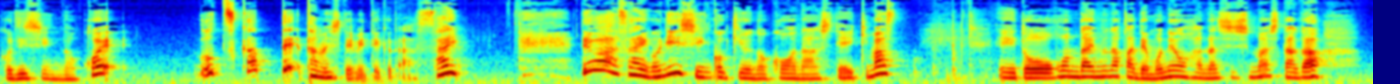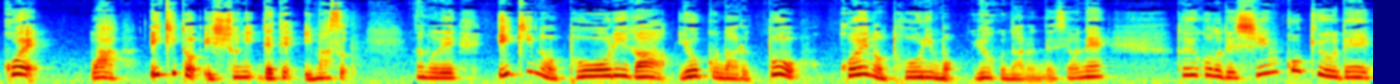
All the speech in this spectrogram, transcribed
ご自身の声を使って試してみてください。では最後に深呼吸のコーナーしていきます。えっ、ー、と、本題の中でもね、お話ししましたが、声は息と一緒に出ています。なので、息の通りが良くなると、声の通りも良くなるんですよね。ということで、深呼吸で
